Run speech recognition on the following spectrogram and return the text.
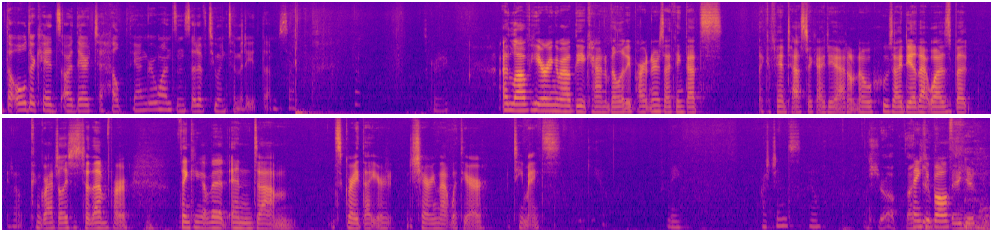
the older kids are there to help the younger ones instead of to intimidate them. So. That's great. I love hearing about the accountability partners. I think that's like a fantastic idea. I don't know whose idea that was, but you know, congratulations to them for thinking of it. And um, it's great that you're sharing that with your teammates. You. Any questions? No? Nice job. Thank you. Thank you both. Thank you.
